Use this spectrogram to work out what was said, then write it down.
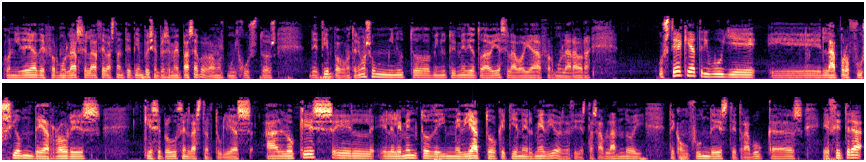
con idea de formulársela hace bastante tiempo y siempre se me pasa porque vamos muy justos de tiempo. Como tenemos un minuto, minuto y medio todavía, se la voy a formular ahora. ¿Usted a qué atribuye eh, la profusión de errores que se producen las tertulias a lo que es el, elemento de inmediato que tiene el medio, es decir, estás hablando y te confundes, te trabucas, etcétera,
